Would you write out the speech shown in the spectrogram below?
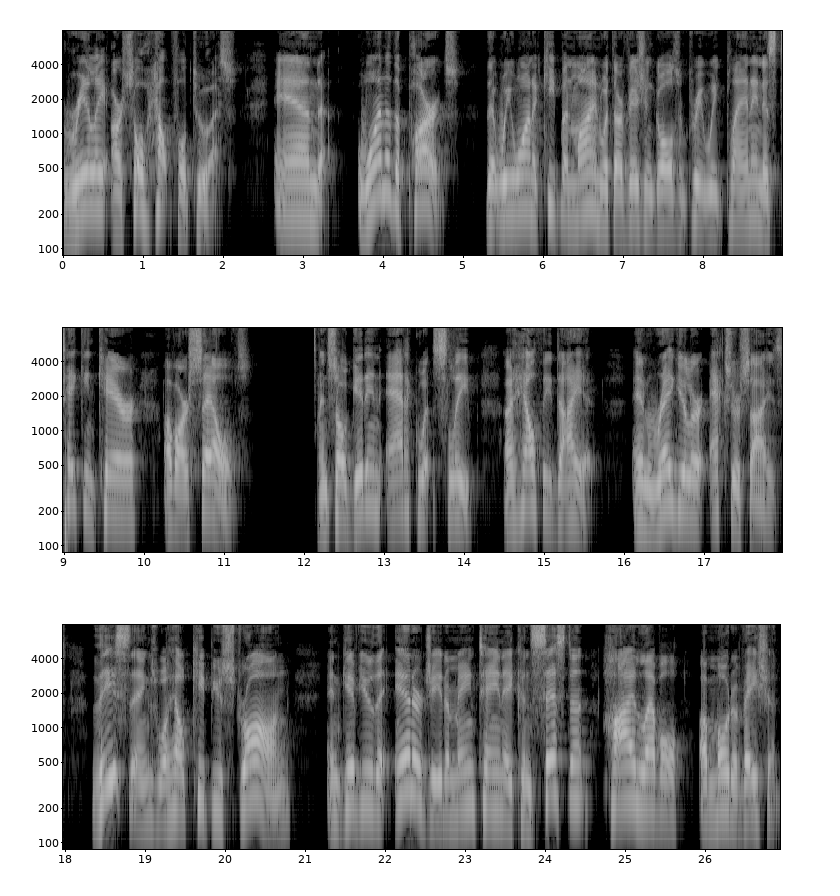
really are so helpful to us. And one of the parts that we want to keep in mind with our vision goals and pre week planning is taking care of ourselves. And so, getting adequate sleep, a healthy diet, and regular exercise, these things will help keep you strong and give you the energy to maintain a consistent high level of motivation.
